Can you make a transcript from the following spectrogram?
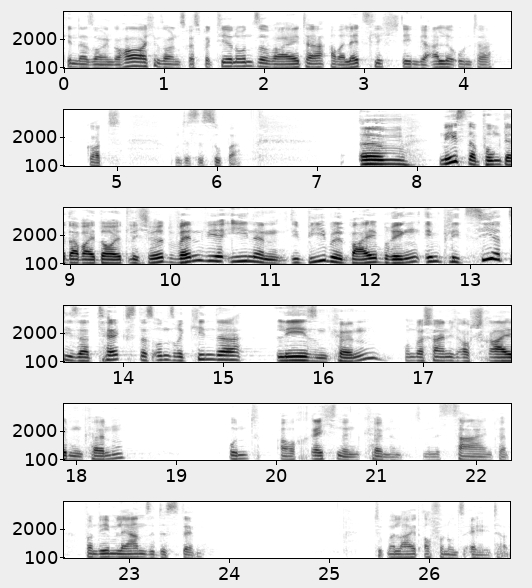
Kinder sollen gehorchen, sollen uns respektieren und so weiter. Aber letztlich stehen wir alle unter Gott. Und das ist super. Ähm, nächster Punkt, der dabei deutlich wird. Wenn wir ihnen die Bibel beibringen, impliziert dieser Text, dass unsere Kinder lesen können und wahrscheinlich auch schreiben können und auch rechnen können, zumindest zahlen können. Von wem lernen sie das denn? Tut mir leid, auch von uns Eltern.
